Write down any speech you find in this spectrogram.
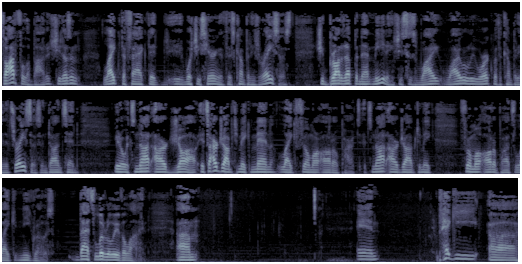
thoughtful about it. She doesn't like the fact that uh, what she's hearing that this company's racist. She brought it up in that meeting. She says, "Why why would we work with a company that's racist?" And Don said, "You know, it's not our job. It's our job to make men like Fillmore Auto Parts. It's not our job to make Fillmore Auto Parts like Negroes." That's literally the line. Um, and Peggy uh,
